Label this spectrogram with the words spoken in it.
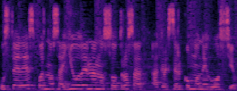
ustedes pues nos ayuden a nosotros a, crecer como negocio.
